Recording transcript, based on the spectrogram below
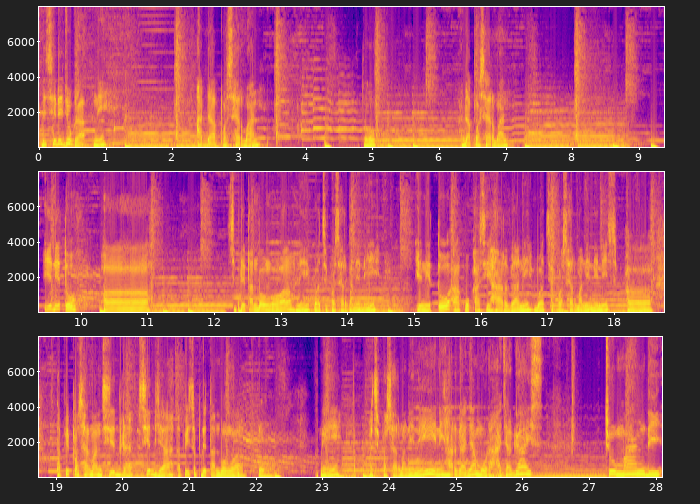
di sini juga nih ada pos Herman. Tuh ada pos Herman. Ini tuh uh, splitan bonggol nih buat si pos Herman ini. Ini tuh aku kasih harga nih buat si pos Herman ini nih uh, tapi pos Herman seed, seed ya tapi splitan bonggol. Tuh nih pos Herman ini ini harganya murah aja guys cuman di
